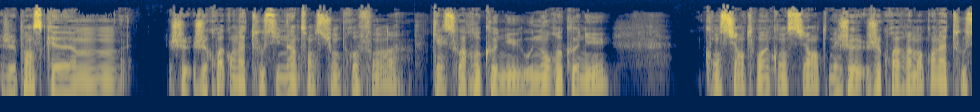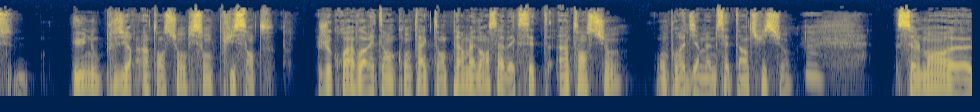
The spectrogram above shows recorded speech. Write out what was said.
Je pense que hum, je, je crois qu'on a tous une intention profonde, qu'elle soit reconnue ou non reconnue, consciente ou inconsciente, mais je, je crois vraiment qu'on a tous une ou plusieurs intentions qui sont puissantes. Je crois avoir été en contact en permanence avec cette intention, on pourrait dire même cette intuition. Mm. Seulement, euh,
